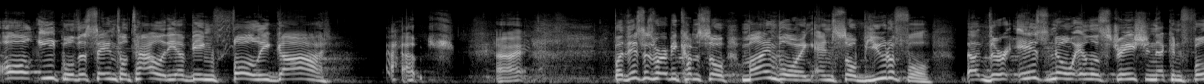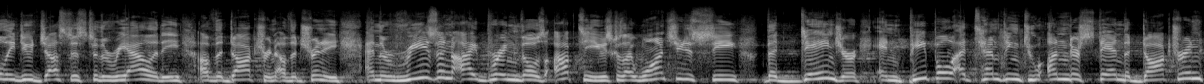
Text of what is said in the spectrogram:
all equal the same totality of being fully God. Ouch. All right? But this is where it becomes so mind blowing and so beautiful. Uh, there is no illustration that can fully do justice to the reality of the doctrine of the Trinity. And the reason I bring those up to you is because I want you to see the danger in people attempting to understand the doctrine.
